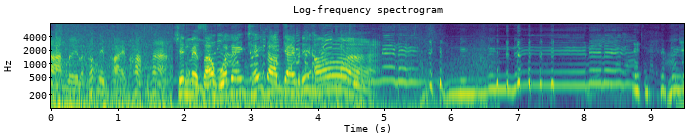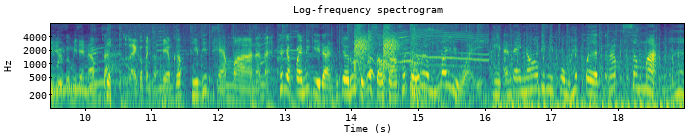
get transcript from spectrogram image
นางเลยล่ะครับในภายภาคหน้า เช่นแม่สาวหัวแดงใช้ดาบใหญ่ไปนี้อ่าอยู่ๆก็มีแต่น้ำตาและก็เป็นธรรมเนียมครับ ทีมที่แถมมานั้นน่ะถ้าจะไปไม่กี่ด่านคุณจะรู้สึกว่าสาวๆเขาจะเริ่มไม่ไหวเหตุอันใดเน้อที่มีปุ่มให้เปิดรับสมัครอ่า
